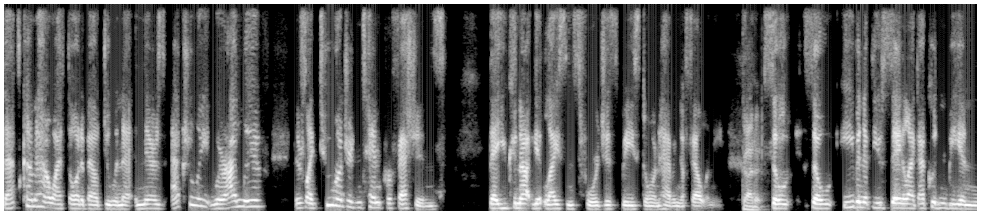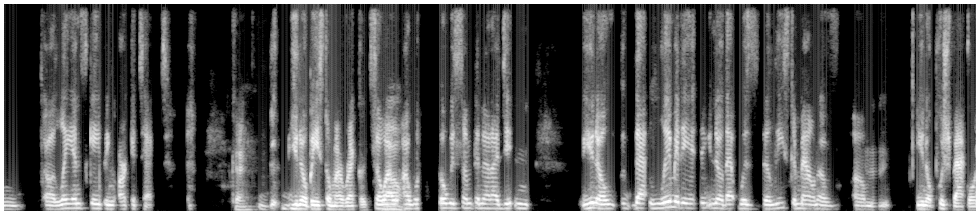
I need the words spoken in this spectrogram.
that's kind of how I thought about doing that. And there's actually where I live, there's like 210 professions that you cannot get licensed for just based on having a felony. Got it. So so even if you say like I couldn't be in a landscaping architect, Okay. you know, based on my record. So Wow. I I want to go with something that I didn't, you know, that limited, you know, that was the least amount of um, you know, pushback on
